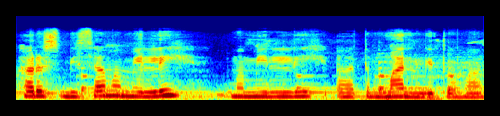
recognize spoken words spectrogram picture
harus bisa memilih memilih eh, teman gitu, ha.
